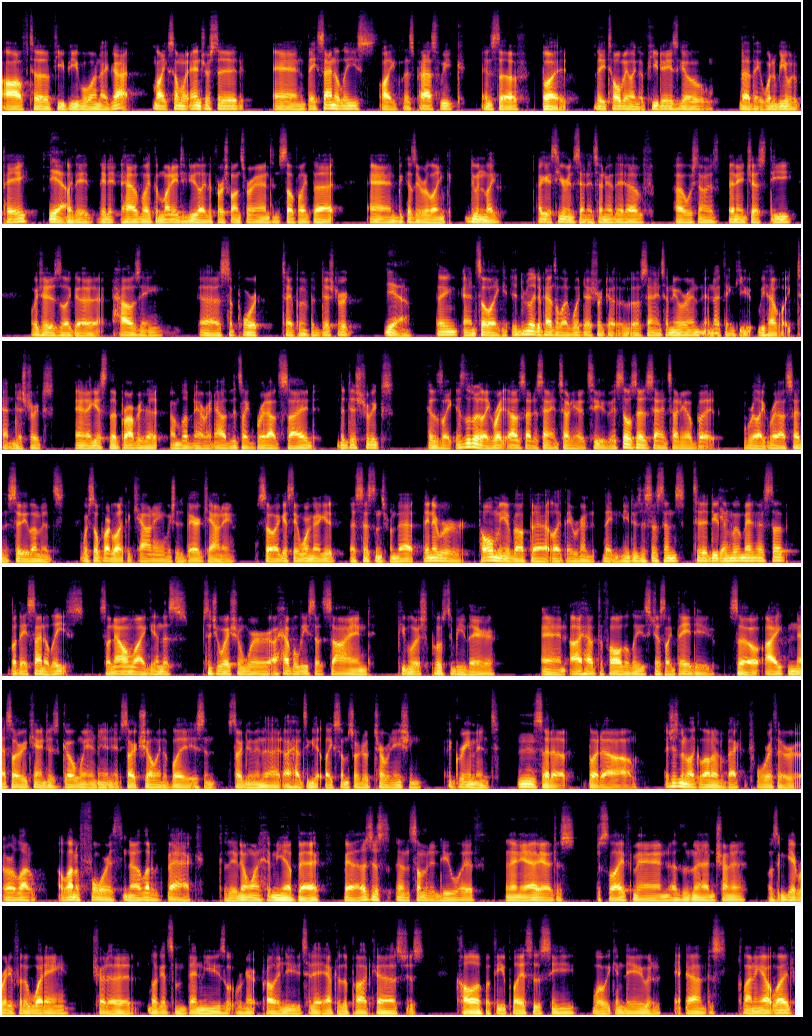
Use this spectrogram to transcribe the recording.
off to a few people, and I got like someone interested, and they signed a lease like this past week and stuff. But they told me like a few days ago that they wouldn't be able to pay. yeah. Like they they didn't have like the money to do like the first month's rent and stuff like that. And because they were like doing like I guess here in San Antonio they have uh, what's known as NHSD, which is like a housing uh, support type of district Yeah. Thing. And so like it really depends on like what district of, of San Antonio we're in. And I think you we have like ten districts. And I guess the property that I'm living at right now, it's like right outside the districts because like it's literally like right outside of San Antonio too. It still says San Antonio, but we're like right outside the city limits. We're still part of like the county, which is Bexar County. So I guess they weren't going to get assistance from that. They never told me about that. Like they were going to, they needed assistance to do Yeah. the movement and stuff, but they signed a lease. So now I'm like in this situation where I have a lease that's signed. People are supposed to be there and I have to follow the lease just like they do. So I necessarily can't just go in and start showing the place and start doing that. I have to get like some sort of termination agreement Mm. set up. But um, it's just been like a lot of back and forth, or, or a lot of a lot of forth, not a lot of back, because they don't want to hit me up back. Yeah, that's just and something to deal with. And then yeah, yeah, just just life, man. Other than that, I'm trying to was get ready for the wedding. Try to look at some venues. What we're gonna probably do today after the podcast. Just call up a few places, see what we can do, and yeah, I'm just planning out life.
